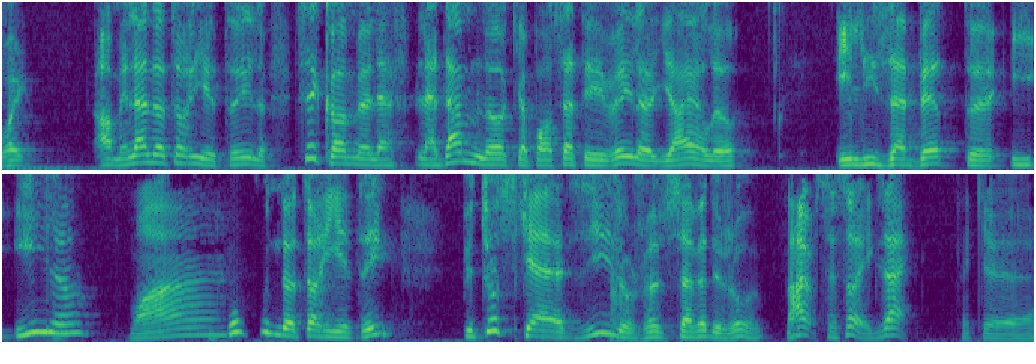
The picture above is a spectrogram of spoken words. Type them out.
Oui. Ah, mais la notoriété, là. Tu sais, comme la, la dame là, qui a passé à TV là, hier, là, Elisabeth euh, II, là, Ouais. beaucoup de notoriété. Puis tout ce qu'elle a dit, là, je le savais déjà. hein. Ouais, c'est ça, exact. Fait que euh,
